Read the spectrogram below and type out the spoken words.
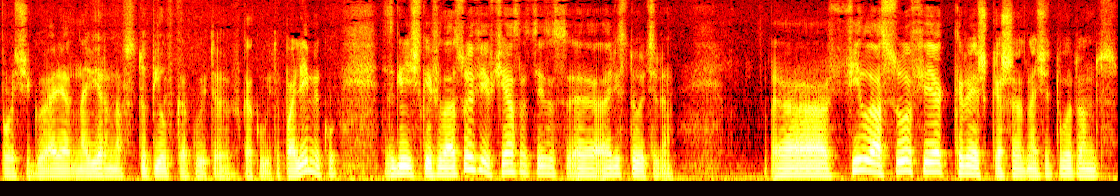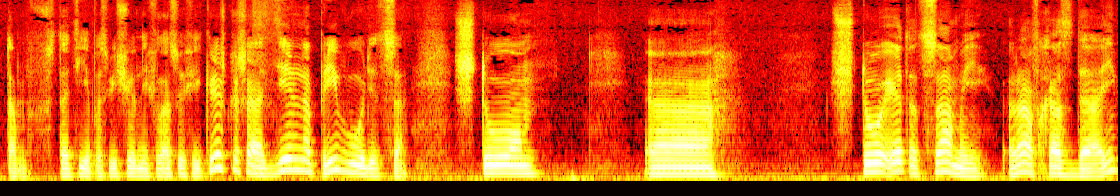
проще говоря, наверное, вступил в какую-то, в какую-то полемику с греческой философией, в частности, с. Э, философия Крешкаша, значит, вот он там в статье, посвященной философии Крешкаша, отдельно приводится, что, э, что этот самый Рав Хаздай,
